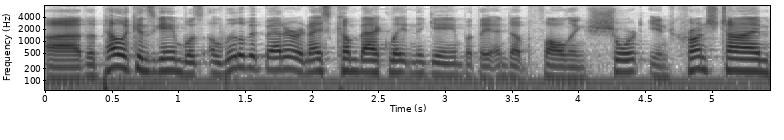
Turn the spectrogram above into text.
Uh, the Pelicans game was a little bit better, a nice comeback late in the game, but they end up falling short in crunch time.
